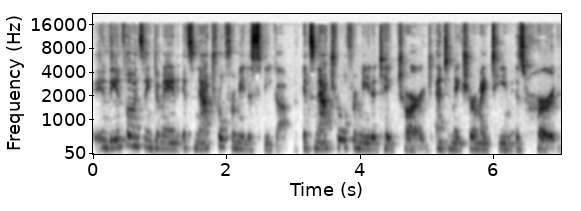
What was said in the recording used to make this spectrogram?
in the influencing domain, it's natural for me to speak up. It's natural for me to take charge and to make sure my team is heard.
